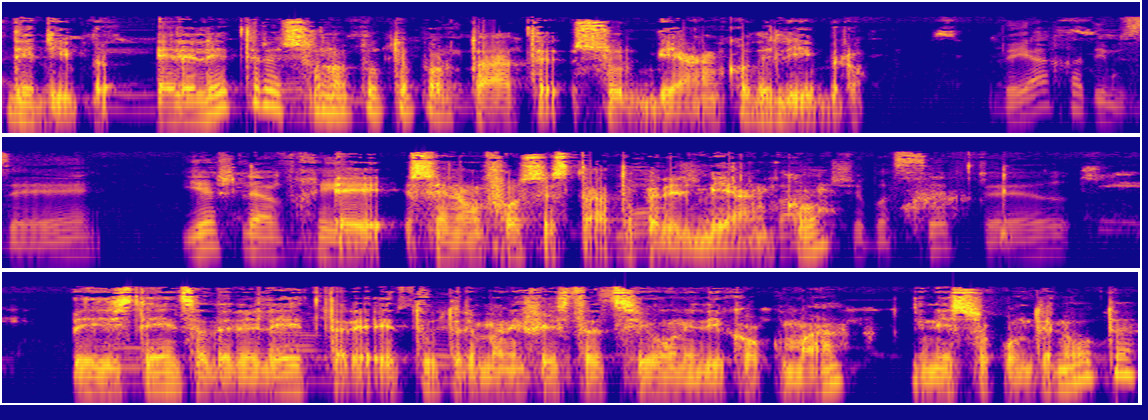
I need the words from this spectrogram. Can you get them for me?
del libro e le lettere sono tutte portate sul bianco del libro. E se non fosse stato per il bianco, l'esistenza delle lettere e tutte le manifestazioni di Kokma in esso contenute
